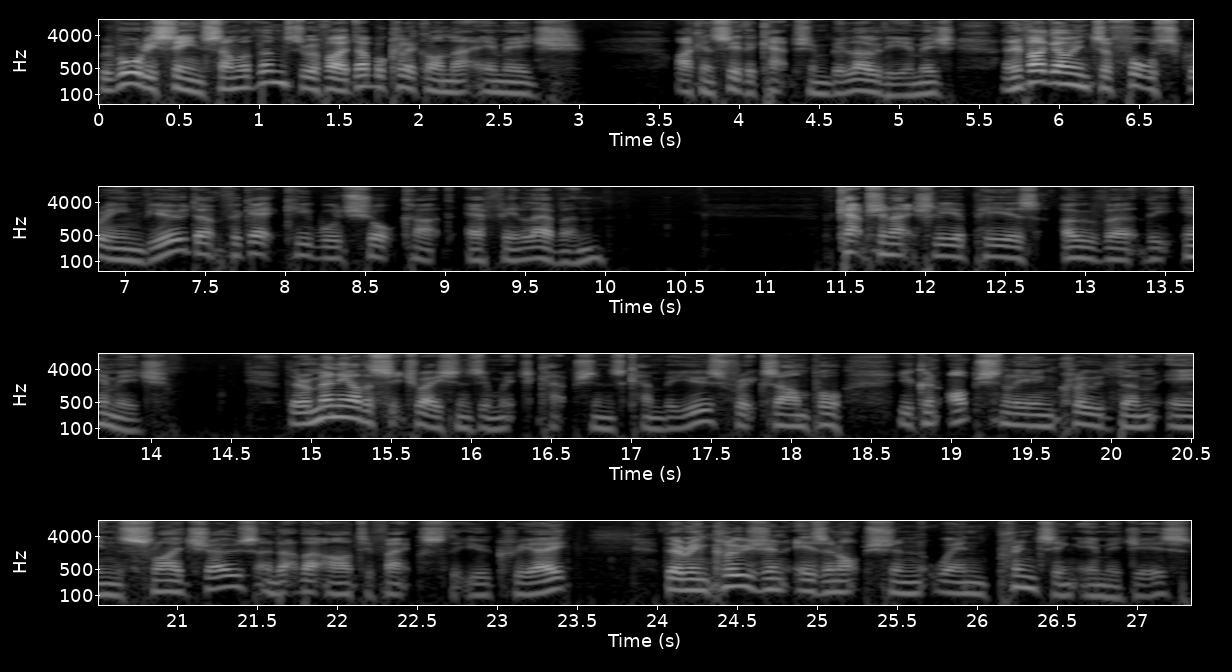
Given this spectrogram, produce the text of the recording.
We've already seen some of them, so if I double click on that image I can see the caption below the image and if I go into full screen view, don't forget keyboard shortcut F11, the caption actually appears over the image. There are many other situations in which captions can be used. For example, you can optionally include them in slideshows and other artifacts that you create. Their inclusion is an option when printing images.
